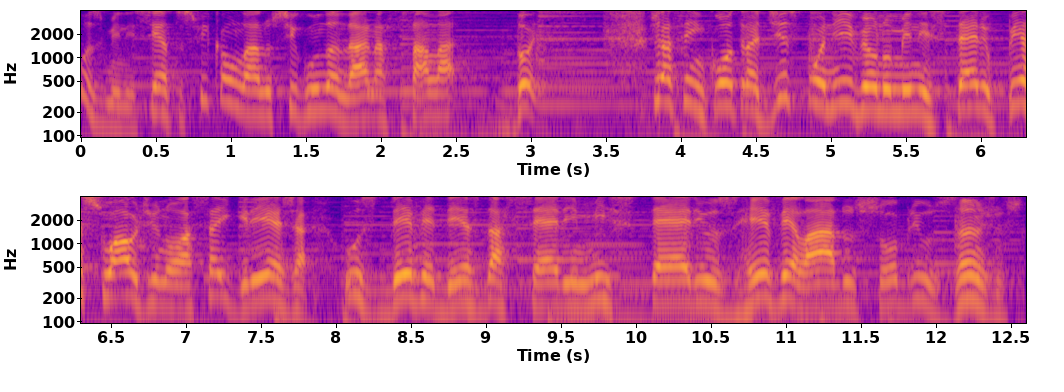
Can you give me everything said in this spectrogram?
os minicentros ficam lá no segundo andar, na sala 2. Já se encontra disponível no Ministério Pessoal de nossa igreja os DVDs da série Mistérios Revelados sobre os Anjos.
